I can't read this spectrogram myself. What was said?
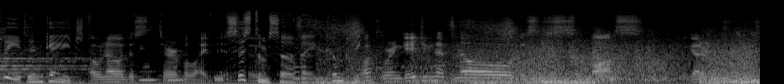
fleet engaged. Oh no, this is a terrible idea. so- System survey complete. what? We're engaging them? No, this is a loss. We gotta retreat.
